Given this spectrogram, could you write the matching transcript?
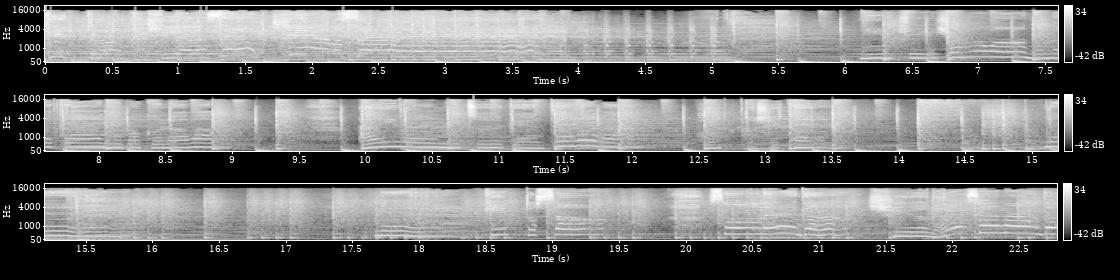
幸せ幸せ日常の中に僕らは愛を見つけてはほっとしてねえねえきっとさそれが幸せなんだ。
